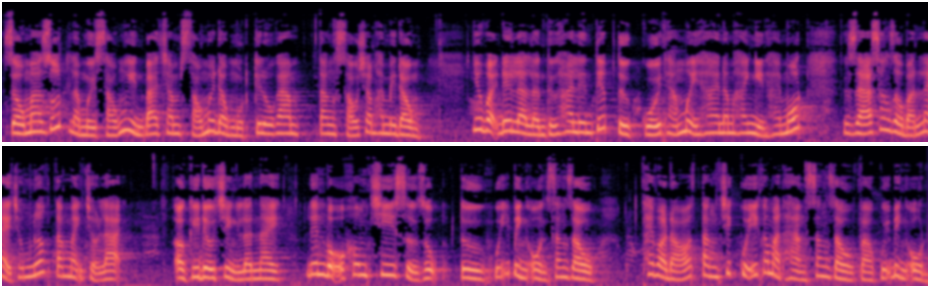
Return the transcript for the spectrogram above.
Dầu ma rút là 16.360 đồng một kg, tăng 620 đồng. Như vậy đây là lần thứ hai liên tiếp từ cuối tháng 12 năm 2021, giá xăng dầu bán lẻ trong nước tăng mạnh trở lại. Ở kỳ điều chỉnh lần này, Liên Bộ không chi sử dụng từ quỹ bình ổn xăng dầu, thay vào đó tăng trích quỹ các mặt hàng xăng dầu vào quỹ bình ổn.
